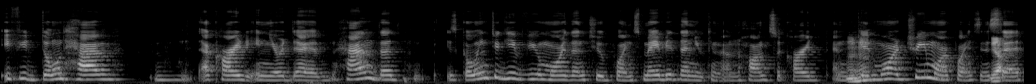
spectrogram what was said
if you don't have a card in your hand that is going to give you more than two points, maybe then you can enhance a card and mm-hmm. get more three more points instead.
